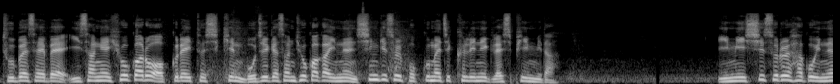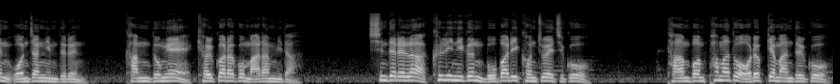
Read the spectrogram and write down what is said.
두 배, 세 배 이상의 효과로 업그레이드 시킨 모질 개선 효과가 있는 신기술 복구 매직 클리닉 레시피입니다. 이미 시술을 하고 있는 원장님들은 감동의 결과라고 말합니다. 신데렐라 클리닉은 모발이 건조해지고 다음번 파마도 어렵게 만들고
